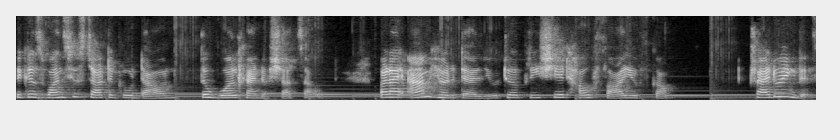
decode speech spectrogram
because once you start to go down, the world kind of shuts out. But I am here to tell you to appreciate how far you've come. Try doing this.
